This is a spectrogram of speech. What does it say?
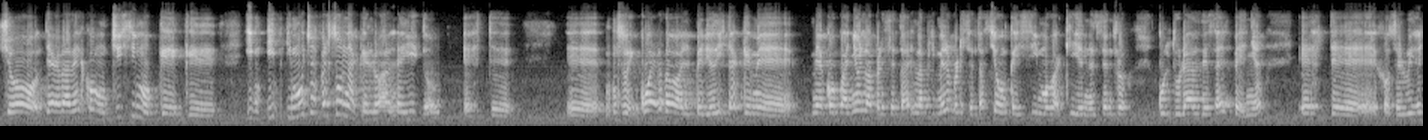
yo te agradezco muchísimo que, que y, muchas personas que lo han leído, este, eh, recuerdo al periodista que me, me acompañó en la, primera presentación que hicimos aquí en el Centro Cultural de Sáenz Peña, este, José Luis de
